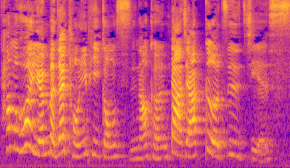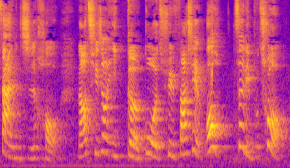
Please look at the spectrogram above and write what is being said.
他们会原本在同一批公司，然后可能大家各自解散之后，然后其中一个过去发现，哦，这里不错，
